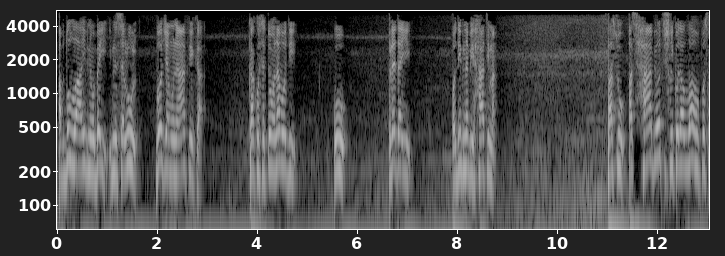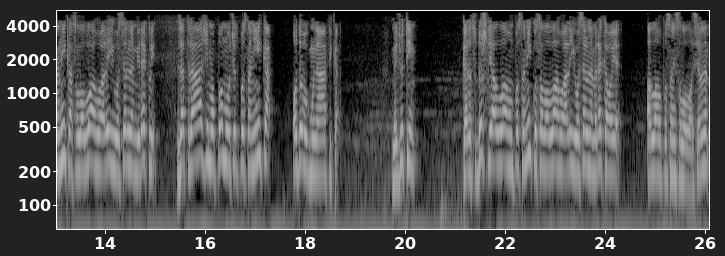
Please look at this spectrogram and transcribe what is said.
Abdullah ibn Ubej ibn Salul vođa munafika. Kako se to navodi u predaji od Ibn Abi Hatima. Pa su ashabi otišli kod Allahu poslanika sallallahu alaihi wasallam i rekli zatražimo pomoć od poslanika od ovog munafika međutim kada su došli Allahom poslaniku sallallahu alaihi wasallam rekao je Allahu poslanik sallallahu alaihi wasallam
